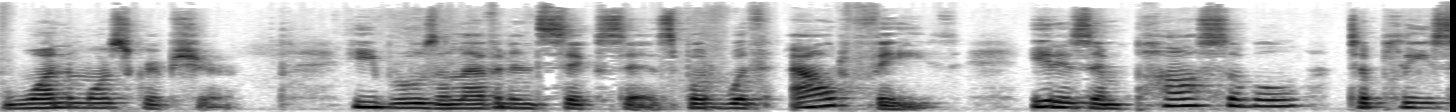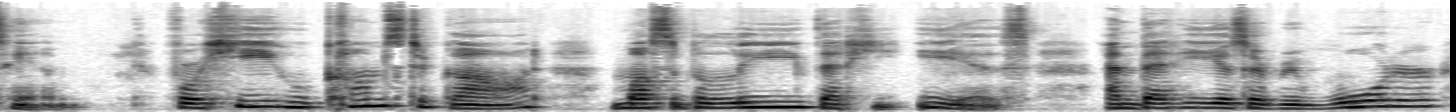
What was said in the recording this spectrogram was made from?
One more scripture. Hebrews 11 and 6 says, But without faith it is impossible to please him. For he who comes to God must believe that he is, and that he is a rewarder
